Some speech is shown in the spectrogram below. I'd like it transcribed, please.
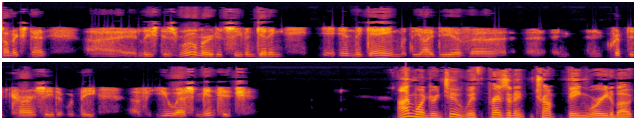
some extent, uh, at least is rumored, it's even getting in the game with the idea of uh, an, an encrypted currency that would be of U.S. mintage. I'm wondering too, with President Trump being worried about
